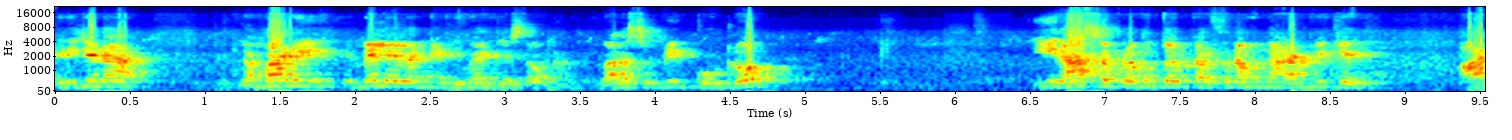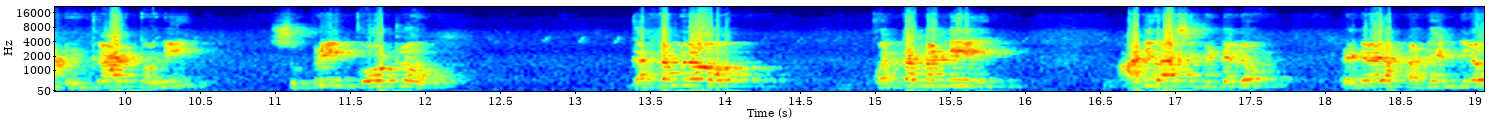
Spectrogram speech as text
గిరిజన లంబాడి ఎమ్మెల్యేలను నేను డిమాండ్ చేస్తా ఉన్నాను. ఇవాళ సుప్రీం కోర్టులో ఈ రాష్ట్ర ప్రభుత్వం తరఫున ఉన్న అడ్వకేట్ ఆన్ రికార్డ్తోని సుప్రీం కోర్టులో గతంలో కొంతమంది ఆదివాసీ బిడ్డలు రెండు వేల పద్దెనిమిదిలో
